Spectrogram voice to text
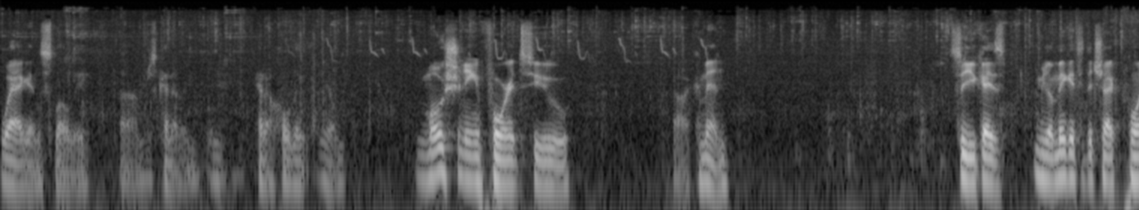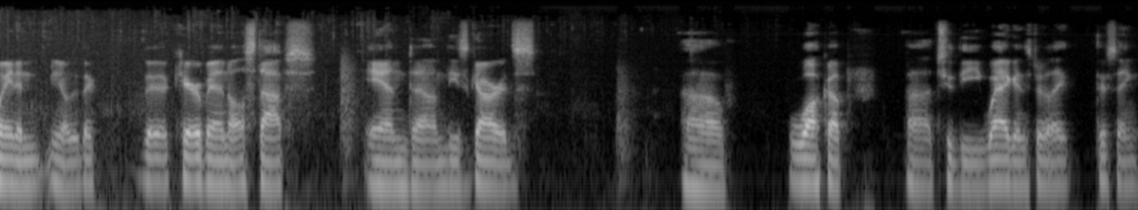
wagon slowly, um, just kind of kind of holding, you know, motioning for it to uh, come in. So you guys, you know, make it to the checkpoint, and you know the the caravan all stops, and um, these guards uh, walk up uh, to the wagons. They're like, they're saying,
